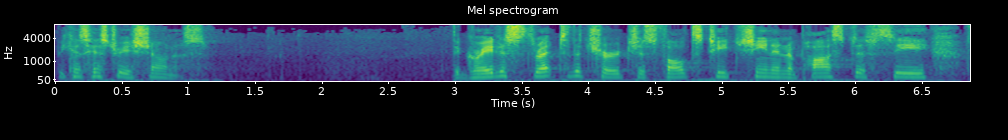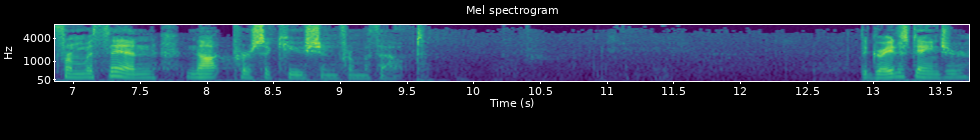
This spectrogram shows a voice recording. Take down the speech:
Because history has shown us the greatest threat to the church is false teaching and apostasy from within, not persecution from without. The greatest danger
